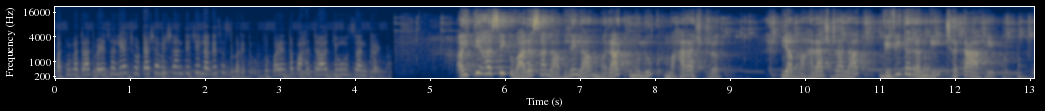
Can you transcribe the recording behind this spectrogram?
बातमीपत्रात वेळ झाली आहे. छोट्याशा विश्रांतीची लगेचच परत येऊ तोपर्यंत पाहत राहा न्यूज अनकट ऐतिहासिक वारसा लाभलेला मराठ मुलूक महाराष्ट्र. या महाराष्ट्राला विविध रंगी छटा आहेत.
